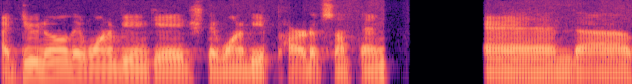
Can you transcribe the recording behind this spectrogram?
i do know they want to be engaged they want to be a part of something and uh,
